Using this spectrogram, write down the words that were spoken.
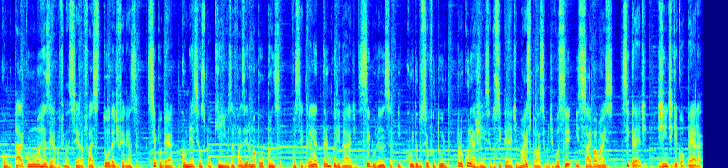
contar com uma reserva financeira faz toda a diferença. Se puder, comece aos pouquinhos a fazer uma poupança. Você ganha tranquilidade, segurança e cuida do seu futuro. Procure a agência do Sicredi mais próxima de você e saiba mais. Sicredi, gente que coopera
